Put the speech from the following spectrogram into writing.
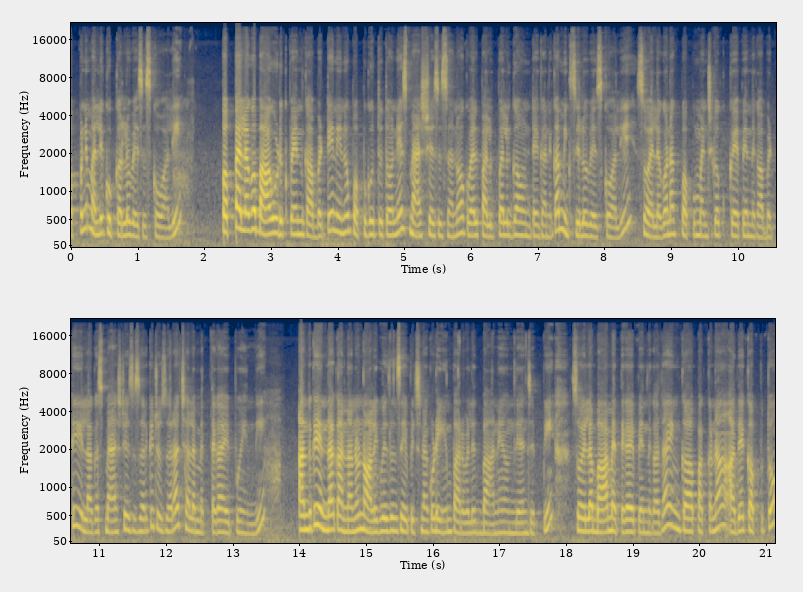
పప్పుని మళ్ళీ కుక్కర్లో వేసేసుకోవాలి. పప్పు ఎలాగో బాగా ఉడికిపోయింది కాబట్టి నేను పప్పు గుత్తుతోనే స్మాష్ చేసేసాను. ఒకవేళ పలుకు పలుగ్గా ఉంటే కనుక మిక్సీలో వేసుకోవాలి. సో ఎలాగో నాకు పప్పు మంచిగా కుక్ అయిపోయింది కాబట్టి ఇలాగ స్మాష్ చేసేసరికి చూసారా చాలా మెత్తగా అయిపోయింది. అందుకే ఇందాక అన్నాను నాలుగు విజిల్స్ వేయించినా కూడా ఏం పర్వాలేదు బాగానే ఉంది అని చెప్పి. సో ఇలా బాగా మెత్తగా అయిపోయింది కదా ఇంకా పక్కన అదే కప్పుతో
